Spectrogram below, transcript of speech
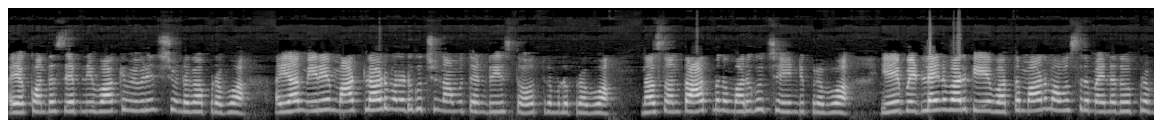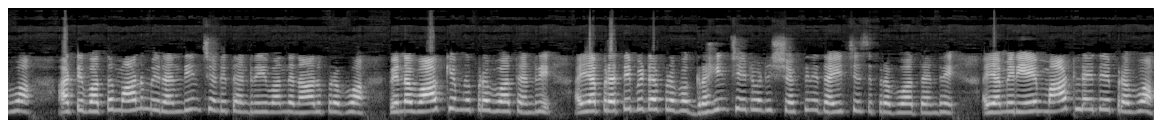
అయ్యా కొంతసేపు నీ వాక్యం వివరించుండగా ప్రభువ. అయ్యా మీరే మాట్లాడమని అడుగుచున్నాము తండ్రి స్తోత్రములు ప్రభువ. నా సొంత ఆత్మను మరుగు చేయండి ప్రభువ. ఏ బిడ్డలైన వారికి ఏ వర్తమానం అవసరమైనదో ప్రభువ. అట్టి వర్తమానం మీరు అందించండి తండ్రి. వందనాలు ప్రభువ. విన్న వాక్యంను ప్రభువ తండ్రి. అయ్యా ప్రతి బిడ్డ ప్రభు గ్రహించేటువంటి శక్తిని దయచేసి ప్రభువ తండ్రి. అయ్యా మీరు ఏ మాటలైతే ప్రభువ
